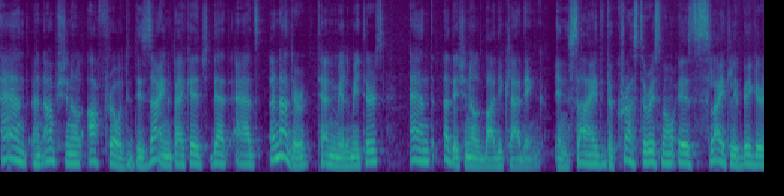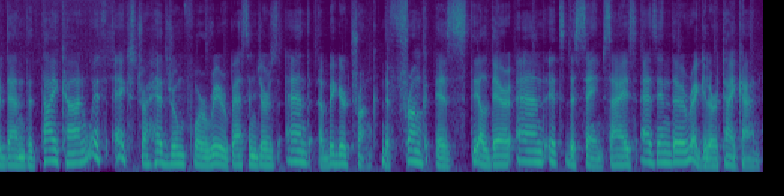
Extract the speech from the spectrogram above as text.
and an optional off-road design package that adds another 10mm and additional body cladding. Inside, the Cross Turismo is slightly bigger than the Taycan with extra headroom for rear passengers and a bigger trunk. The frunk is still there and it's the same size as in the regular Taycan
